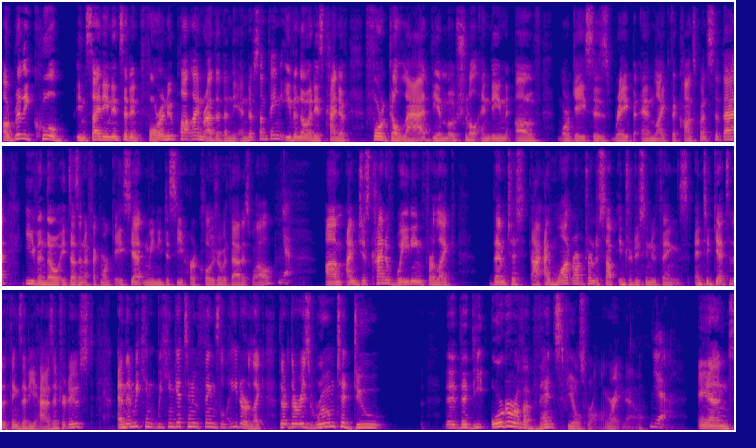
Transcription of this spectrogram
a really cool inciting incident for a new plot line rather than the end of something, even though it is kind of for Galad the emotional ending of Morgase's rape and like the consequence of that, even though it doesn't affect Morgase yet, and we need to see her closure with that as well. Yeah. Um, I'm just kind of waiting for like them to. I, I want Robert Jordan to stop introducing new things and to get to the things that he has introduced, and then we can we can get to new things later. Like there there is room to do. The, the, the order of events feels wrong right now Yeah. and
